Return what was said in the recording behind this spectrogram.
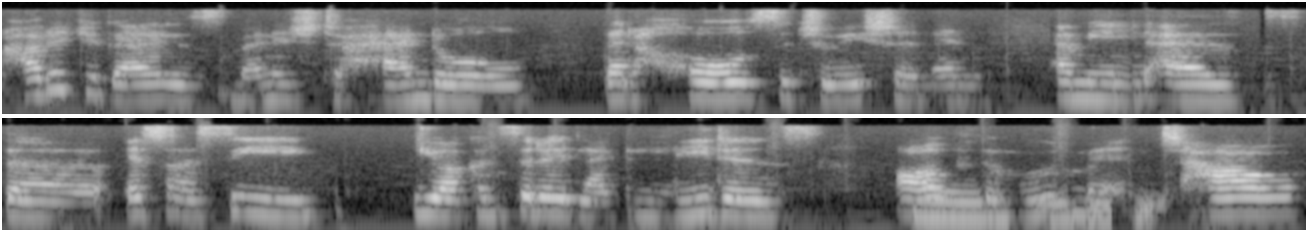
How did you guys manage to handle that whole situation? And I mean, as the SRC, you are considered like leaders of mm. the movement. How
